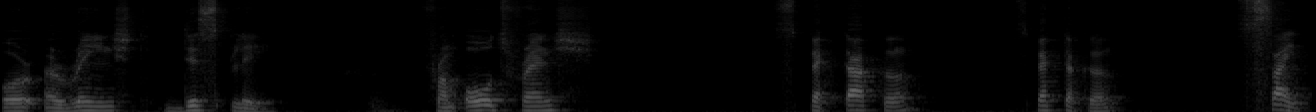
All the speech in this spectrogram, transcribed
or arranged display. From Old French, spectacle, spectacle, sight,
